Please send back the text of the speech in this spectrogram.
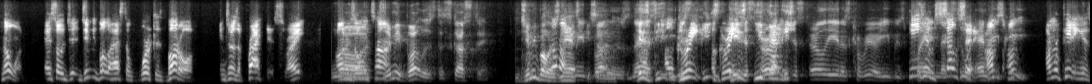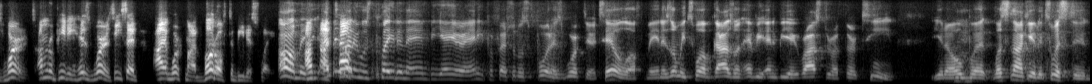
No one. And so J- Jimmy Butler has to work his butt off in terms of practice, right? on his No, own time. Jimmy Butler's disgusting. Jimmy Butler's No, no, nasty, Jimmy son. Butler's His nasty. de- He Agreed, his- agreed. He his just, early, he just early in his career, he was He himself next to said an it. I'm- MVP. I'm repeating his words. I'm repeating his words. He said, "I worked my butt off to be this way." Oh man, I'm not anybody tell- who's played in the NBA or any professional sport has worked their tail off, man. There's only 12 guys on every NBA roster or 13, you know. Mhm. But let's not get it twisted.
